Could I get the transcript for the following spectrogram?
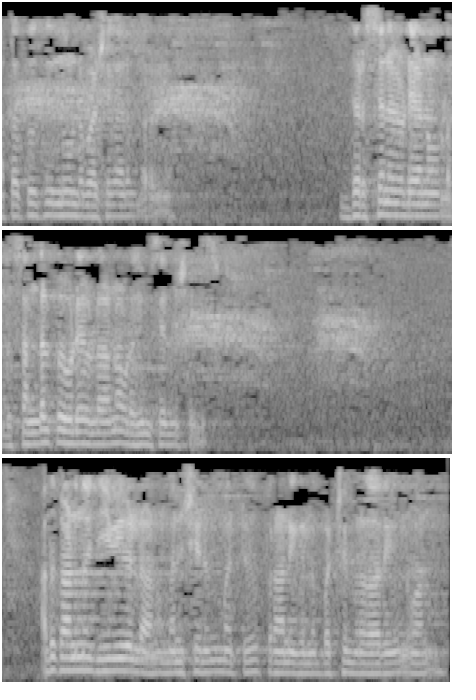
ആ തത്വത്തിൽ നിന്നുകൊണ്ട് ഭാഷകാലം പറഞ്ഞു ദർശനം എവിടെയാണോ ഉള്ളത് സങ്കല്പം എവിടെയുള്ളതാണോ അവിടെ ഹിംസയെ നിഷേധിച്ചു. അത് കാണുന്ന ജീവികളിലാണ് മനുഷ്യനും മറ്റു പ്രാണികളിലും പക്ഷിമൃഗാദികളിലുമാണ്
